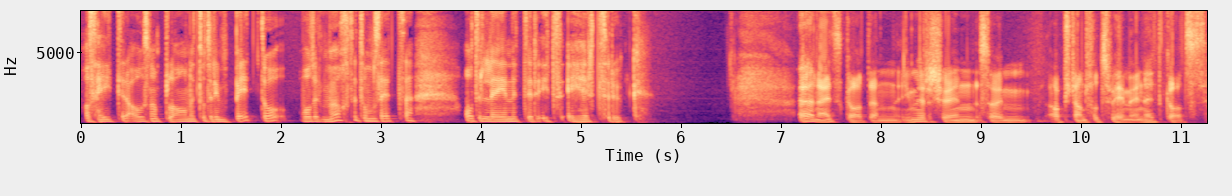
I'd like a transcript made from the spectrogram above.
Was habt ihr alles noch geplant oder im Petto, was ihr möchtet umsetzen oder lehnt ihr jetzt eher zurück? Äh, nein, es geht dann immer schön, so im Abstand von zwei Monaten geht es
